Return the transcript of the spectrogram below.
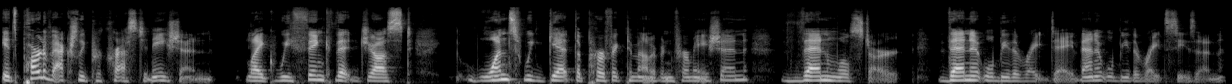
it's part of actually procrastination. Like we think that just once we get the perfect amount of information, then we'll start then it will be the right day. Then it will be the right season.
